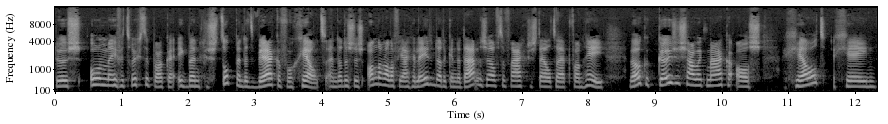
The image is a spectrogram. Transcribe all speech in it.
Dus om hem even terug te pakken, ik ben gestopt met het werken voor geld. En dat is dus anderhalf jaar geleden dat ik inderdaad mezelf de vraag gesteld heb van... hey, welke keuzes zou ik maken als geld geen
